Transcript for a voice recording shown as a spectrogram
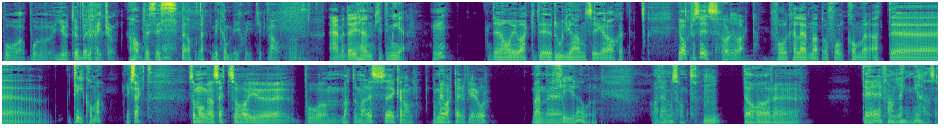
på, på YouTube eller Patreon. Ja, precis. Ja, det kommer bli skitkul. Ja. Nej, men det har ju hänt lite mer. Mm. Det har ju varit lite rullians i garaget. ja, precis. Har det varit. Folk har lämnat och folk kommer att eh, tillkomma. Exakt. Som många har sett så har ju eh, på Matte och Mares kanal, de har varit där i flera år. Men, eh, Fyra år. ja det är något sånt. Mm. Det har, eh, det är fan länge alltså.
